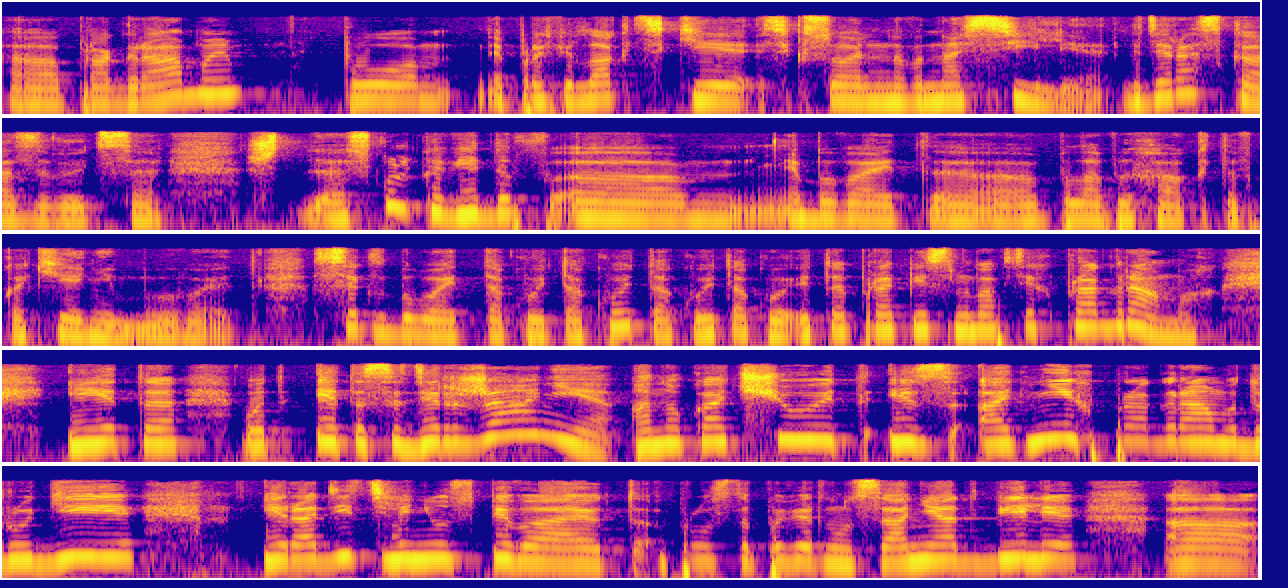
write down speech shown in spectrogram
э, программы, по профилактике сексуального насилия, где рассказывается, сколько видов э, бывает э, половых актов, какие они бывают. Секс бывает такой, такой, такой, такой. Это прописано во всех программах. И это, вот это содержание, оно кочует из одних программ в другие, и родители не успевают просто повернуться. Они отбили э,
